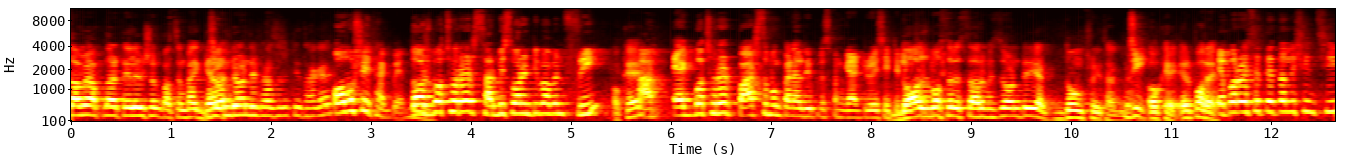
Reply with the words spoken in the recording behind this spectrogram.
দামে আপনারা টেলিভিশন পাচ্ছেন। ভাই গ্যারান্টি ওয়ারেন্টি ফ্যাসিলিটি থাকে? অবশ্যই থাকবে। দশ বছরের সার্ভিস ওয়ারেন্টি পাবেন ফ্রি. আর এক বছরের পার্টস এবং প্যানেল রিপ্লেসমেন্ট গ্যারান্টি রয়েছে দশ বছরের সার্ভিস ওয়ারেন্টি একদম ফ্রি থাকবে। ওকে এরপরে? এরপর রয়েছে তেতাল্লিশ ইঞ্চি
